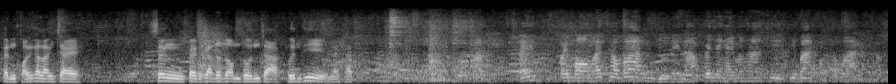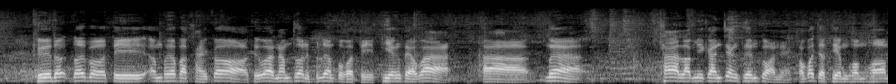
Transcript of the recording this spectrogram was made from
เป็นขวัญกำลังใจ ซึ่งเป็นการระดมทุนจากพื้นที่นะครับครับเอ้ยไปมองแล้วชาวบ้านอยู่ในน้ำเป็นยังไงบ้างฮะที่ที่บ้านของชาวบ้านครับคือโดยโดยปกติอำเภอปากไห่ก็ถือว่าน้ำท่วมเป็นเรื่องปกติ เพียงแต่ว่าอ่าเมื่อถ้าเรามีการแจ้งเตือนก่อนเนี่ยเขาก็จะเตรียมความพร้อม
